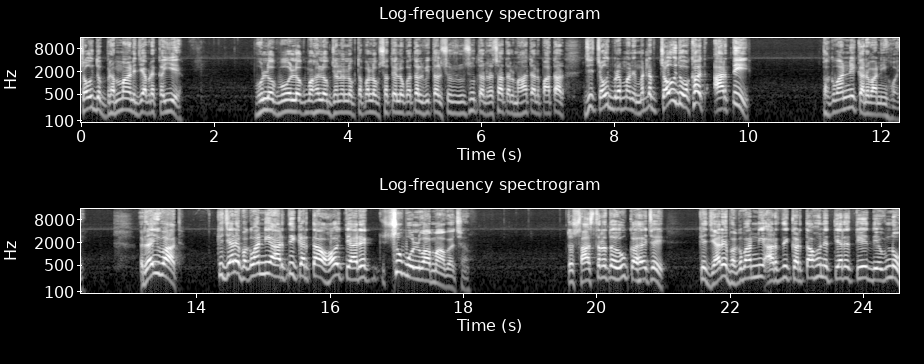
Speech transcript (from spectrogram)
ચૌદ બ્રહ્માંડ જે આપણે કહીએ ભૂલોક ભૂલોક, મહલોક, જનલોક, તપલોક સત્યલોક અતલ, વિતલ સુતલ રસાતલ, મહાતલ, પાતાળ. જે ચૌદ બ્રહ્માંડ મતલબ ચૌદ વખત આરતી ભગવાનની કરવાની હોય. રહી વાત કે જ્યારે ભગવાનની આરતી કરતા હોય ત્યારે શું બોલવામાં આવે છે? તો શાસ્ત્ર તો એવું કહે છે કે જ્યારે ભગવાનની આરતી કરતા હોય ને ત્યારે તે દેવનો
